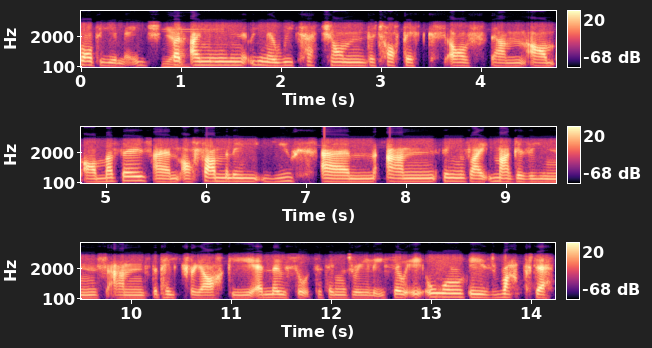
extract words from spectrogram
body image, Yeah. but I mean, you know, we touch on the topics of um, our, our mothers, um, our family, youth, um, and things like magazines and the patriarchy and those sorts of things, really. So it all is wrapped up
